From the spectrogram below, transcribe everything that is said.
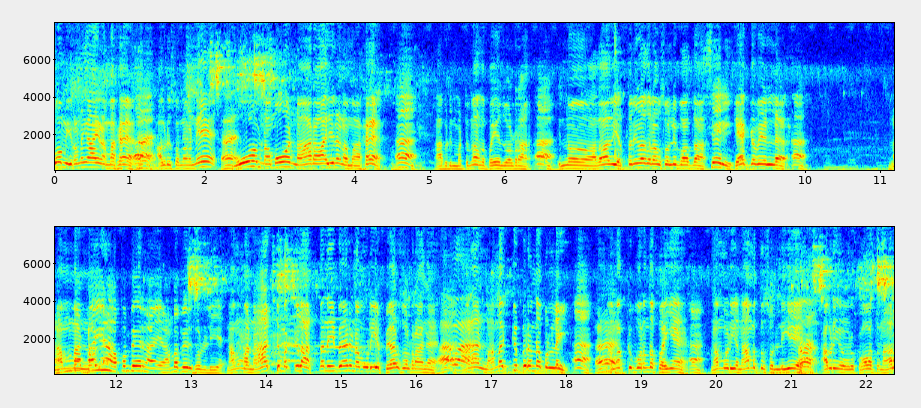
ஓம் இரணையாய நமக. அப்படி சொன்ன உடனே ஓம் நமோ நாராயண நமக. அப்படின்னு மட்டும்தான் அந்த பையன் சொல்றான். இன்னும் அதாவது எத்தனையோ தடவை சொல்லி பார்த்தான். சரி. கேட்கவே இல்ல. நம்ம பையன் அப்ப பேர் நம்ம பேர் சொல்லலையே. நம்ம நாட்டு மக்கள் அத்தனை பேர் நம்முடைய பேர் சொல்றாங்க. ஆனா நமக்கு பிறந்த பிள்ளை நமக்கு பிறந்த பையன். நம்முடைய நாமத்தை சொல்லியே அப்படிங்கிற ஒரு கோபத்தினால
